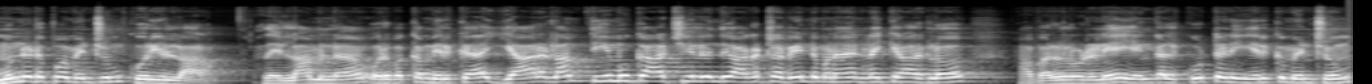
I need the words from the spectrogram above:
முன்னெடுப்போம் என்றும் கூறியுள்ளாராம். அதெல்லாம் ஒரு பக்கம் இருக்க யாரெல்லாம் திமுக ஆட்சியிலிருந்து அகற்ற வேண்டுமென நினைக்கிறார்களோ அவர்களுடனே எங்கள் கூட்டணி இருக்கும் என்றும்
